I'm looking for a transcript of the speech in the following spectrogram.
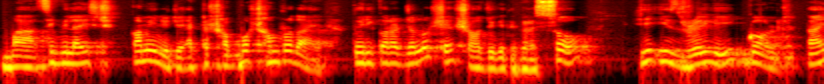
বা সিভিলাইজড কমিউনিটি একটা সভ্য সম্প্রদায় তৈরি করার জন্য সে সহযোগিতা করে। So he is really called তাই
